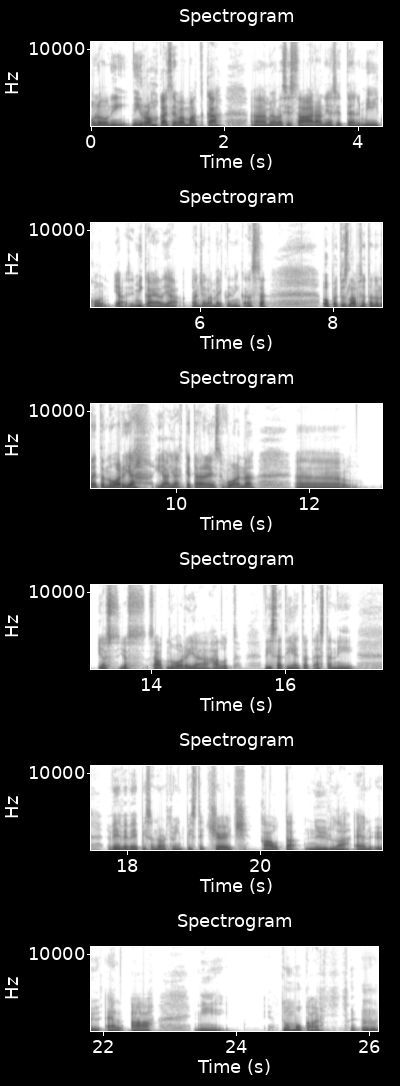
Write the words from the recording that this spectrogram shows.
on ollut niin, niin rohkaiseva matka. Me ollaan siis Saaran ja sitten Miikun ja Mikael ja Angela Meklinin kanssa opetuslapset näitä nuoria ja jatketaan ensi vuonna. Jos, jos sä oot nuori ja haluat lisätietoa tästä, niin www.northwind.church kautta nyla, N-Y-L-A, niin tuu mukaan. Mm-hmm.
